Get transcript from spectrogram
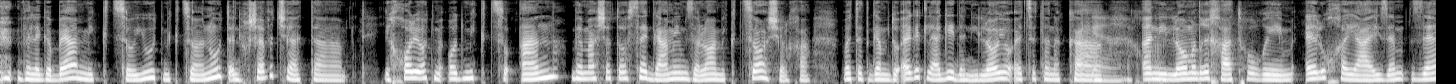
ולגבי המקצועיות, מקצוענות, אני חושבת שאתה יכול להיות מאוד מקצוען במה שאתה עושה, גם אם זה לא המקצוע שלך. ואת גם דואגת להגיד, אני לא יועצת הנקה, כן, נכון. אני לא מדריכת הורים, אלו חיי, זה, זה,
